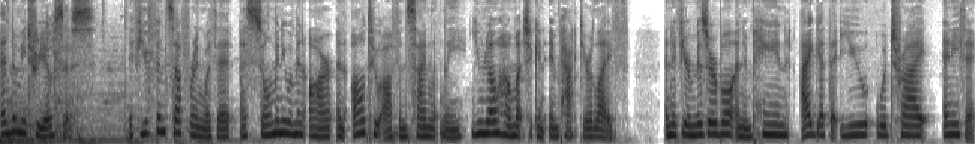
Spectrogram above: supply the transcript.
Endometriosis. If you've been suffering with it, as so many women are, and all too often silently, you know how much it can impact your life. And if you're miserable and in pain, I get that you would try anything.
